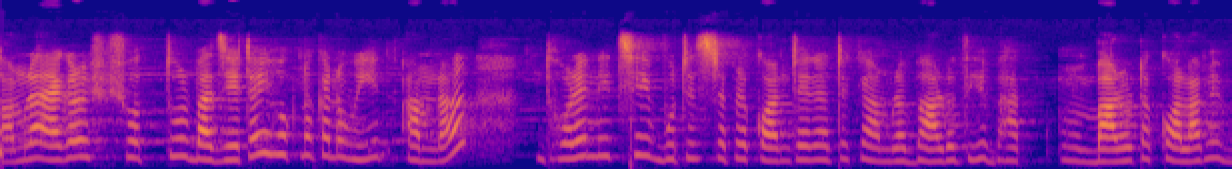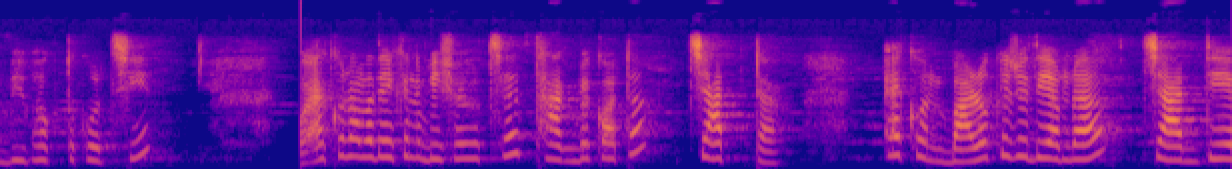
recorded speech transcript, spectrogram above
তো আমরা এগারোশো সত্তর বা যেটাই হোক না কেন উইথ আমরা ধরে নিচ্ছি বুটস্ট্র্যাপের কন্টেনারটাকে আমরা বারো দিয়ে ভাগ বারোটা কলামে বিভক্ত করছি। এখন আমাদের এখানে বিষয় হচ্ছে, থাকবে কটা চারটা। এখন বারোকে যদি আমরা চার দিয়ে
